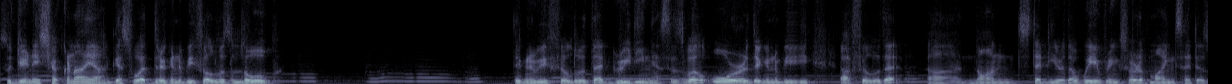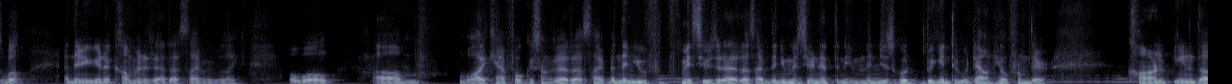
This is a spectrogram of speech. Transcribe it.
So jirne shakanaya guess what? They're going to be filled with lobe they're going to be filled with that greediness as well or they're going to be uh, filled with that uh, non-steady or that wavering sort of mindset as well. And then you're going to come in at Rada Sahib and be like oh well um well I can't focus on Rada Sahib and then you f- miss your Rada Sahib then you miss your Nityanim and then you just go begin to go downhill from there ਖਾਣ ਪੀਣ ਦਾ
